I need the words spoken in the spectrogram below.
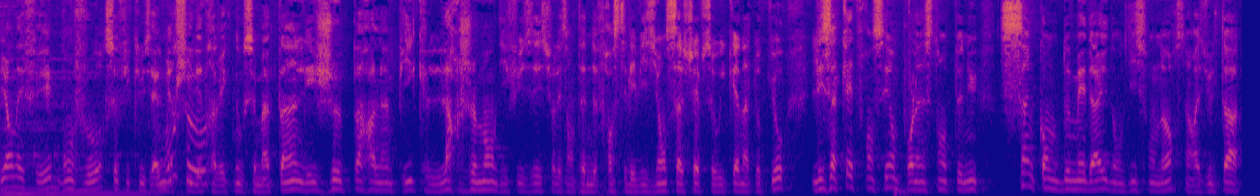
Et en effet, bonjour Sophie Cluzel, merci d'être avec nous ce matin. Les Jeux paralympiques, largement diffusés sur les antennes de France Télévisions, s'achèvent ce week-end à Tokyo. Les athlètes français ont pour l'instant obtenu 52 médailles, dont 10 en or. C'est un résultat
